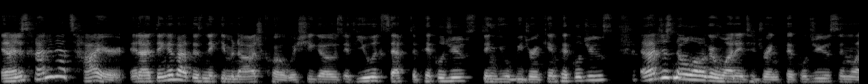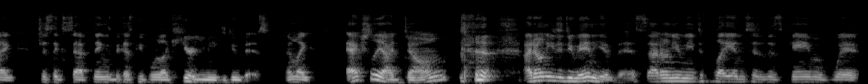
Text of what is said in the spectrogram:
And I just kind of got tired. And I think about this Nicki Minaj quote where she goes, If you accept the pickle juice, then you'll be drinking pickle juice. And I just no longer wanted to drink pickle juice and like just accept things because people were like, Here, you need to do this. I'm like, Actually, I don't. I don't need to do any of this. I don't even need to play into this game of what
